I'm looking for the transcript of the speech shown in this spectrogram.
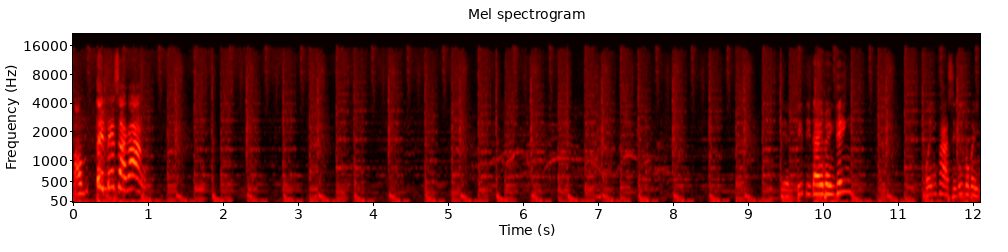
Bóng tìm đến xà ngang tiền tít thì đầy bình tĩnh với những pha xử lý của mình.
